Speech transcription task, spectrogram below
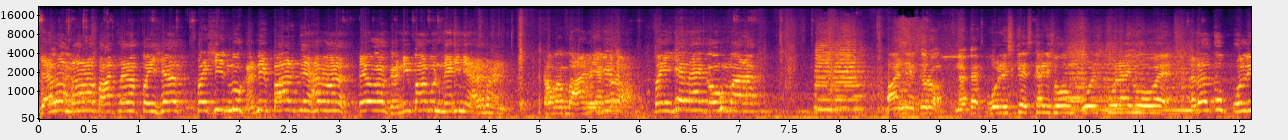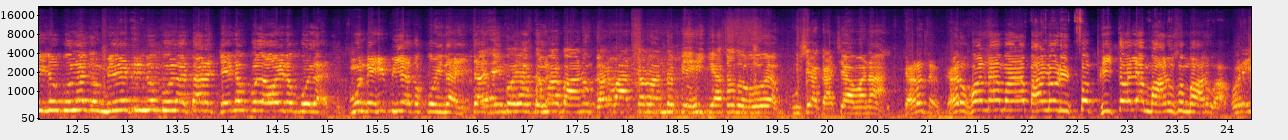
પેલા મારા બાટલાના પૈસા પછી હું ઘણી બાર નિહાળવાનો એવા ઘરની બહાર હું નહીં નિહાળવાની તમે બહાર કરો. પૈસા લાય કહું મારા. બહાર કરો. નકર પોલીસ કેસ કરીશું પોલીસ હવે. અરે તું પોલીસ નો બોલાય મિલિટરી નો બોલાય તારે જેનો બોલાવ હોય એનો બોલાય હું નહીં બીજા તો કોઈ નહીં. નહીં કોઈ તમારા બાનું ઘર વાત કરો અંદર પેહી ગયા છો તો હવે પૂછ્યા ગાચ્યા આવવાના. ઘર ઘર હો ના મારા બાનું તો ફીતો લે મારું શું મારું આખો રે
